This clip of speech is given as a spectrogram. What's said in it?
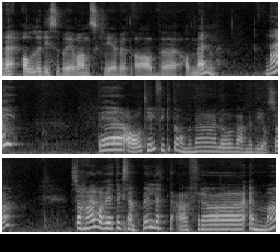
Men er alle disse brevene skrevet av, eh, av menn? Nei. Det, av og til fikk damene lov å være med, de også. Så her har vi et eksempel. Dette er fra Emma.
